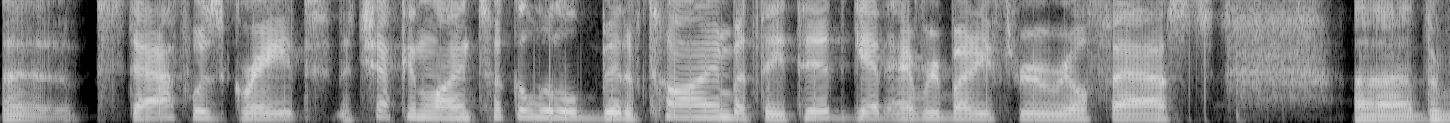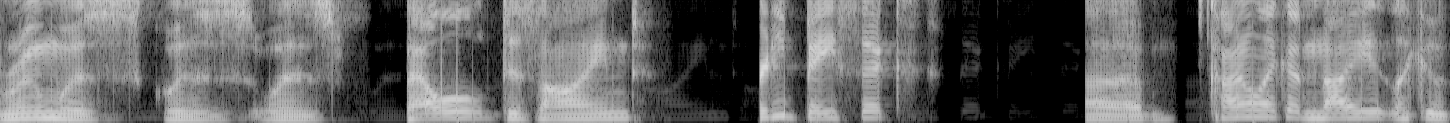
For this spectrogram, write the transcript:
The staff was great. The check-in line took a little bit of time, but they did get everybody through real fast. Uh, the room was was was well designed, pretty basic. Um, kind of like a night, like a,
